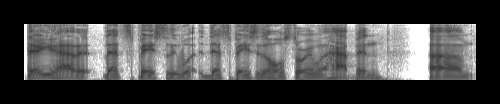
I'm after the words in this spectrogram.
there you have it. That's basically what. That's basically the whole story. What happened? Um,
